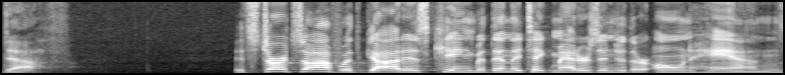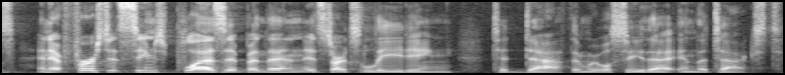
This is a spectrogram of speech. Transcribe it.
death. It starts off with God as king, but then they take matters into their own hands. And at first, it seems pleasant, but then it starts leading to death. And we will see that in the text.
